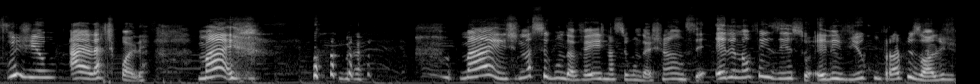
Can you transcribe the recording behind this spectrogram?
fugiu. Ah, alerta spoiler. Mas. Mas, na segunda vez, na segunda chance, ele não fez isso. Ele viu com próprios olhos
